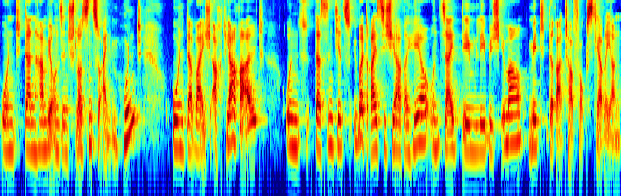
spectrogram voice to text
Und dann haben wir uns entschlossen zu einem Hund. Und da war ich acht Jahre alt. Und das sind jetzt über 30 Jahre her und seitdem lebe ich immer mit Drata Fox Terriern.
